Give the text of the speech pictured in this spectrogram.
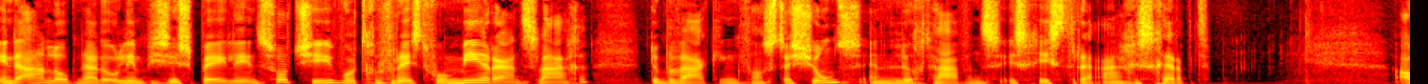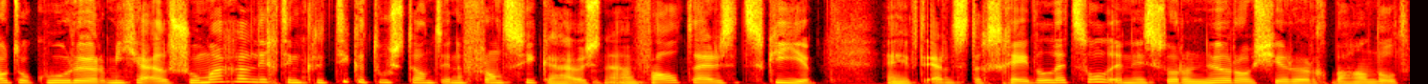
In de aanloop naar de Olympische Spelen in Sochi wordt gevreesd voor meer aanslagen. De bewaking van stations en luchthavens is gisteren aangescherpt. Autocoureur Michael Schumacher ligt in kritieke toestand in een Frans ziekenhuis na een val tijdens het skiën. Hij heeft ernstig schedelletsel en is door een neurochirurg behandeld.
